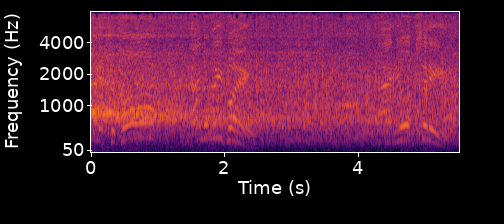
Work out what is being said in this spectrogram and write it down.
And it's a draw and a replay. And York City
